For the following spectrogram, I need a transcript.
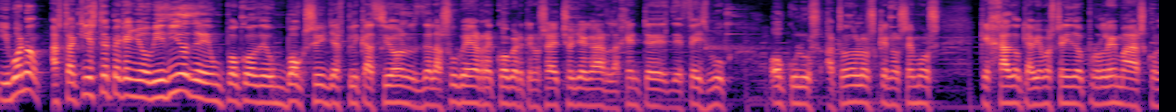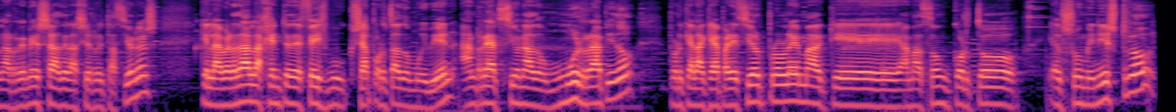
Y bueno, hasta aquí este pequeño vídeo de un poco de unboxing y explicación de las VR Cover que nos ha hecho llegar la gente de Facebook Oculus a todos los que nos hemos quejado que habíamos tenido problemas con la remesa de las irritaciones, que la verdad la gente de Facebook se ha portado muy bien, han reaccionado muy rápido, porque a la que apareció el problema que Amazon cortó el suministro,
